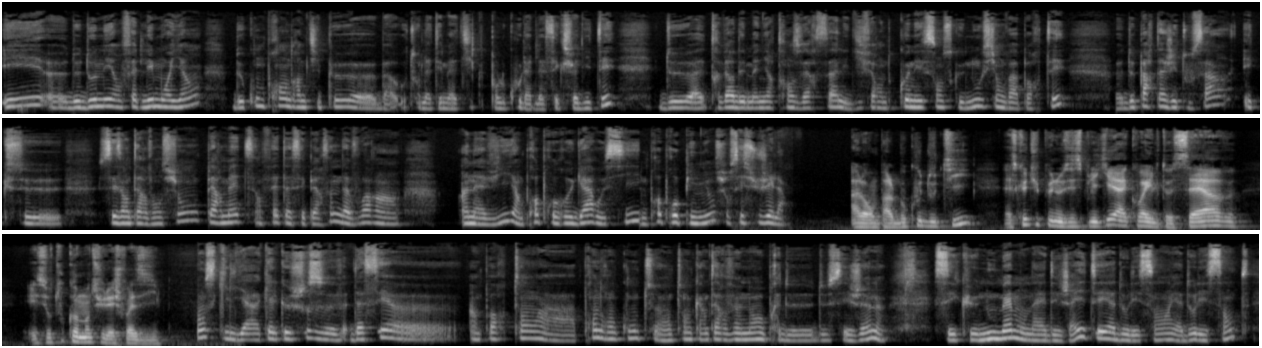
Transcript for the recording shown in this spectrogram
et euh, de donner en fait les moyens de comprendre un petit peu euh, bah, autour de la thématique pour le coup là de la sexualité, de à travers des manières transversales et différentes connaissances que nous aussi on va apporter, de partager tout ça et que ces interventions permettent en fait à ces personnes d'avoir un, un avis, un propre regard aussi, une propre opinion sur ces sujets-là. Alors on parle beaucoup d'outils. Est-ce que tu peux nous expliquer à quoi ils te servent et surtout comment tu les choisis? Je pense qu'il y a quelque chose d'assez euh, important à prendre en compte en tant qu'intervenant auprès de, ces jeunes. C'est que nous-mêmes, on a déjà été adolescents et adolescentes.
